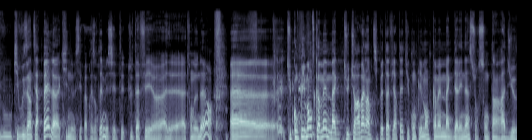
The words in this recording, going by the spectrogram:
vous, interpelle, qui ne s'est pas présentée, mais c'était tout à fait euh, à, ton honneur, euh, tu complimentes quand même, tu, ravales un petit peu ta fierté, tu complimentes quand même Magdalena sur son teint radieux.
